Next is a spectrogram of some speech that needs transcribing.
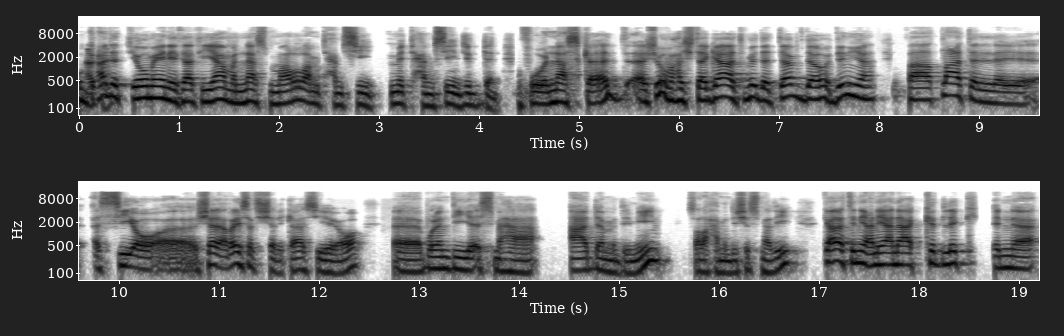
وقعدت يومين ثلاث أيام الناس مرة متحمسين متحمسين جدا. والناس كد أشوف هاشتاجات بدأت تبدأ ودنيا فطلعت ال CEO رئيسة الشركة CEO بولندية اسمها آدم مدري مين صراحة ما ادري اسمها ذي قالت ان يعني أنا اكد لك إن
